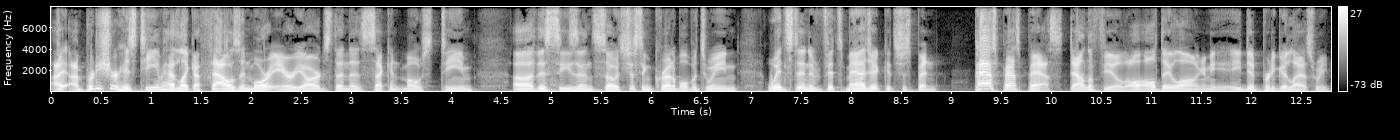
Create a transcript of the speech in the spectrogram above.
I, I'm pretty sure his team had like a thousand more air yards than the second most team uh, this season. So it's just incredible between Winston and Fitzmagic. It's just been pass, pass, pass down the field all, all day long, and he, he did pretty good last week.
